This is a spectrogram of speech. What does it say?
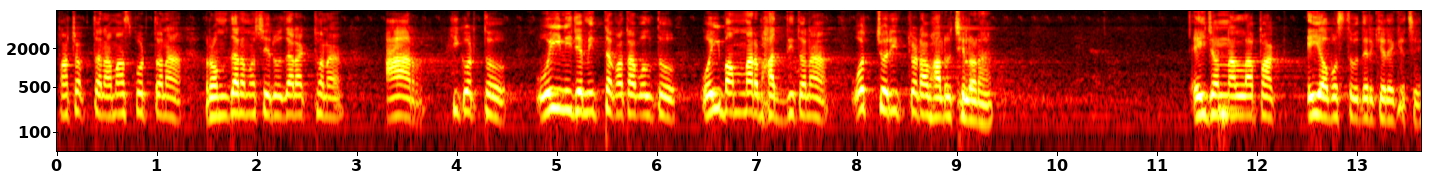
পাঁচক্ত নামাজ পড়তো না, রমজান মাসে রোজা রাখতো না। আর কি করতো? ওই নিজে মিথ্যা কথা বলতো, ওই বাম্মার ভাত দিত না, ওর চরিত্রটা ভালো ছিল না। এই জন্য আল্লাহ পাক এই অবস্থা ওদেরকে রেখেছে।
